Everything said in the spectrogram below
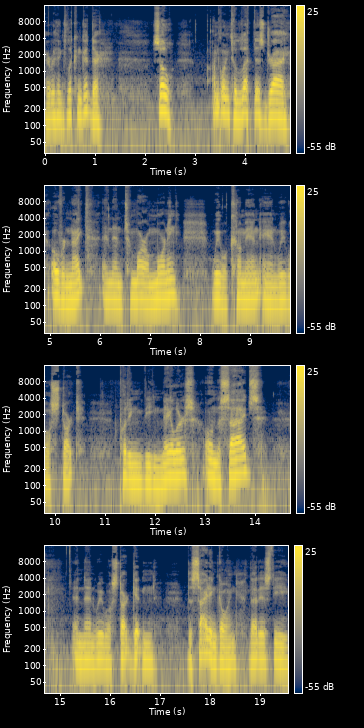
everything's looking good there. So, I'm going to let this dry overnight and then tomorrow morning we will come in and we will start putting the nailers on the sides. And then we will start getting the siding going. That is the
